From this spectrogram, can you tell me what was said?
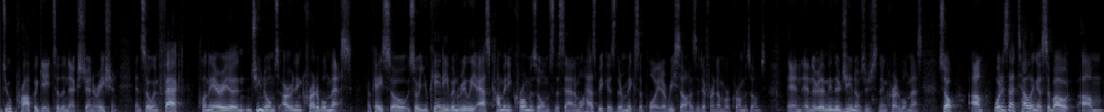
do propagate to the next generation. And so in fact, planaria genomes are an incredible mess. Okay, so, so you can't even really ask how many chromosomes this animal has because they're mixoploid. Every cell has a different number of chromosomes. And, and I mean, their genomes are just an incredible mess. So um, what is that telling us about um,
